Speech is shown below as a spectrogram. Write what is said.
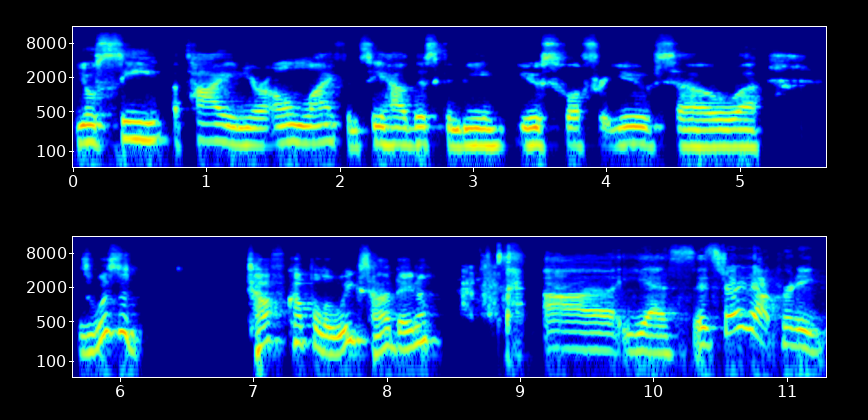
you'll see a tie in your own life and see how this can be useful for you. So, uh, it was a tough couple of weeks, huh, Dana? Uh, yes, it started out pretty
